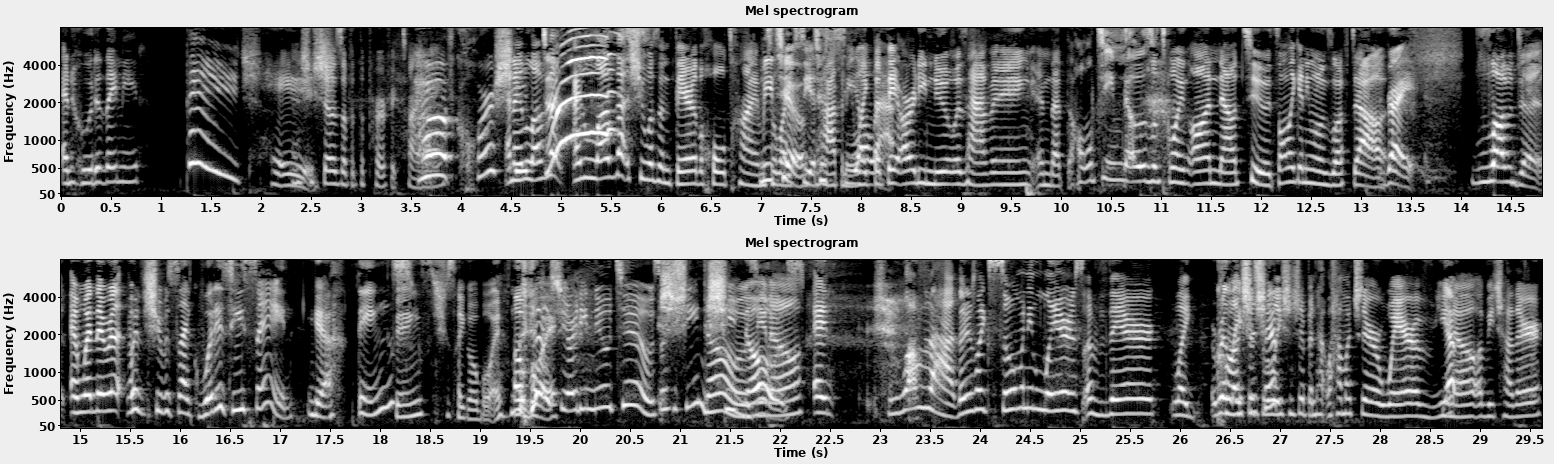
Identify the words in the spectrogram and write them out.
And who do they need? Paige. And she shows up at the perfect time. Oh, of course. She and I love does. that. I love that she wasn't there the whole time Me to like too, see it to happening. see like all that they already knew it was happening, and that the whole team knows what's going on now too. It's not like anyone was left out. Right. Loved it. And when they were when she was like, "What is he saying?" Yeah. Things. Things. She's like, oh boy. Oh, boy. she already knew too. So she knows. She knows. You know. And Love that. There's like so many layers of their like Relationship? relationship and how, how much they're aware of you Yep. know of each other.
